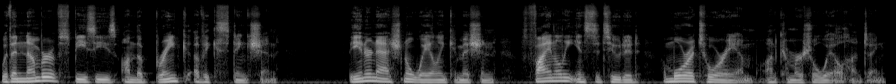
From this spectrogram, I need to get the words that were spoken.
with a number of species on the brink of extinction, the International Whaling Commission finally instituted a moratorium on commercial whale hunting.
